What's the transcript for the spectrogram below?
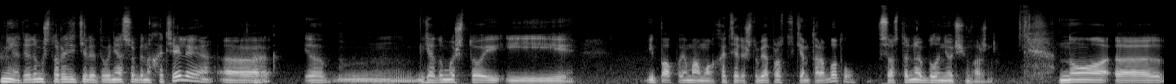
Нет, я думаю, что родители этого не особенно хотели. Так. Э, Я думаю, что и- и, папа, и мама хотели, чтобы я просто кем-то работал. Все остальное было не очень важно. Но э,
